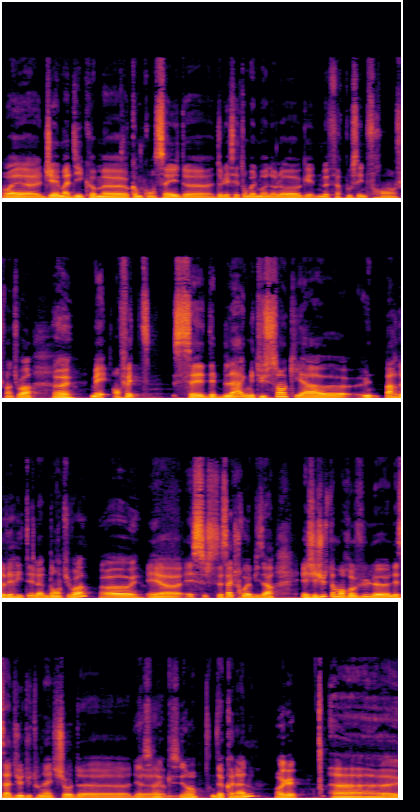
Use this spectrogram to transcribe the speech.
ouais, Jay m'a dit comme comme conseil de, de laisser tomber le monologue et de me faire pousser une frange. Enfin, tu vois. Ouais. Mais en fait, c'est des blagues, mais tu sens qu'il y a euh, une part de vérité là-dedans, tu vois. Ouais. Et, euh, et c'est ça que je trouvais bizarre. Et j'ai justement revu le- les adieux du Tonight Show de, de Conan. Ok. Euh,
